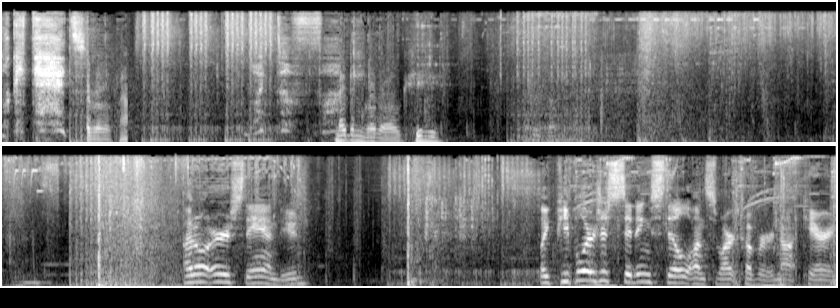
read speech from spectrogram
Look at that! The rogue now. What the fuck? Made them go rogue. I don't understand, dude. Like, people are just sitting still on smart cover not caring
